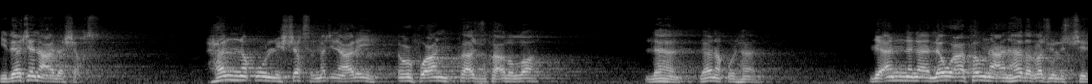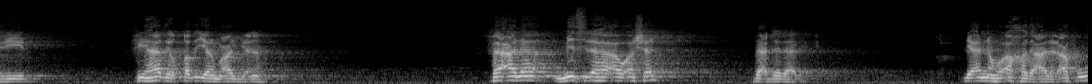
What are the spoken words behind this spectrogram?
إذا جنى على شخص هل نقول للشخص المجني عليه اعفو عنه فأجرك على الله؟ لا لا نقول هذا. لأننا لو عفونا عن هذا الرجل الشرير في هذه القضية المعينة فعل مثلها أو أشد بعد ذلك لأنه أخذ على العفو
